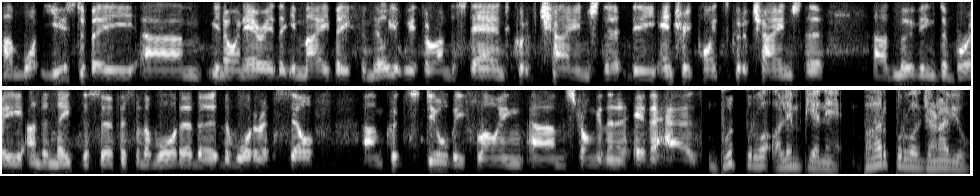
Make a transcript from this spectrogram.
um, what used to be, um, you know, an area that you may be familiar with or understand could have changed. The, the entry points could have changed. The uh, moving debris underneath the surface of the water. The, the water itself um, could still be flowing um, stronger than it ever has. ભૂતપૂર્વ ઓલિમ્પિયને ભારપૂર્વક જણાવ્યું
